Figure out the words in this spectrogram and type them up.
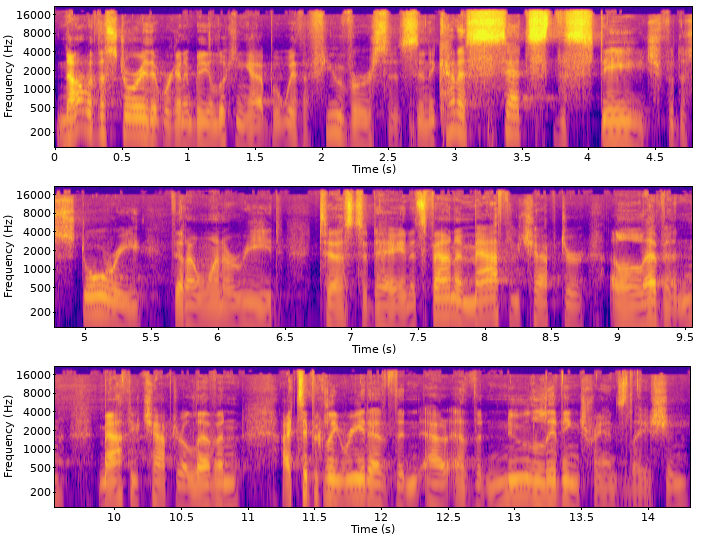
not with the story that we're going to be looking at, but with a few verses. And it kind of sets the stage for the story that I want to read to us today. And it's found in Matthew chapter 11. Matthew chapter 11. I typically read out of the, out of the New Living Translation.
